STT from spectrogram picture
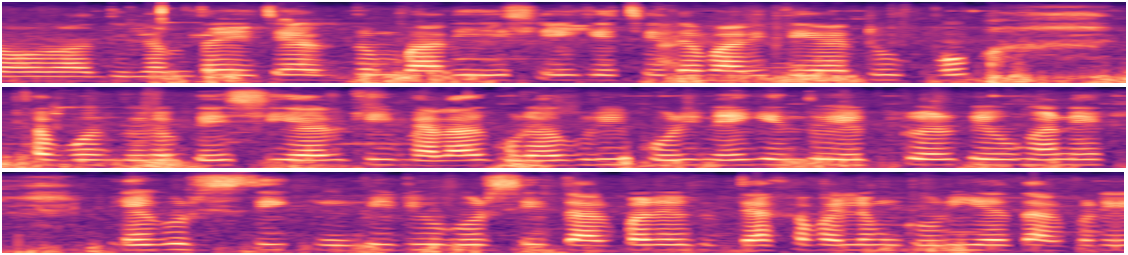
রওনা দিলাম। তাই যে একদম বাড়ি এসে গেছি, তা বাড়িতে আর ঢুকবো। তা বন্ধুরা, বেশি আর কি মেলা ঘোরাঘুরি করি নাই, কিন্তু একটু আর কি ওখানে এ করছি ভিডিও করছি। তারপরে দেখা পেলাম গুড়িয়া, তারপরে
